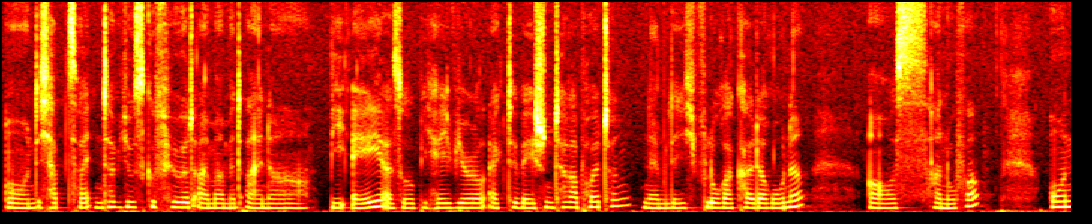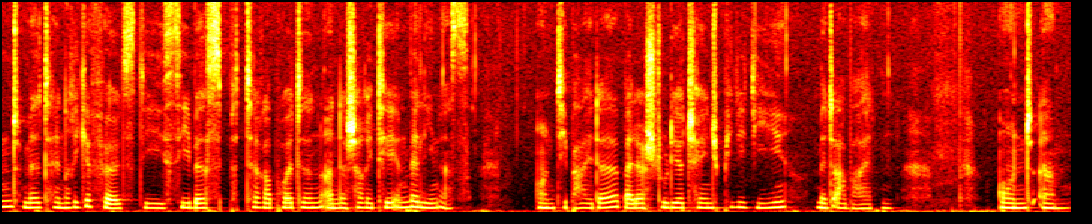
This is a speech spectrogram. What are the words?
Und ich habe zwei Interviews geführt, einmal mit einer BA, also Behavioral Activation Therapeutin, nämlich Flora Calderone aus Hannover und mit Henrike Völz, die CBESP-Therapeutin an der Charité in Berlin ist und die beide bei der Studie Change PDD mitarbeiten. Und ähm,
